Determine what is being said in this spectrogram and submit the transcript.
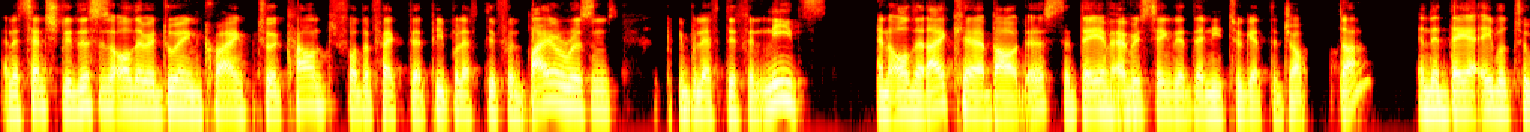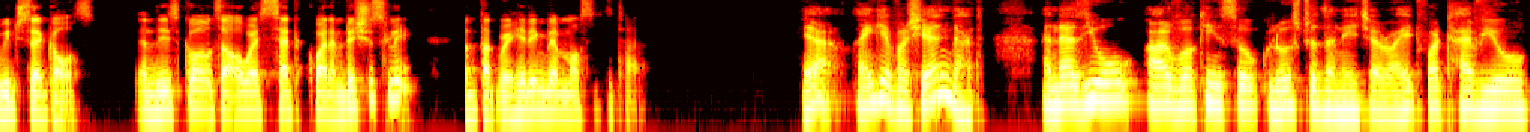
And essentially, this is all they were doing, trying to account for the fact that people have different biorhythms, people have different needs. And all that I care about is that they have mm-hmm. everything that they need to get the job done and that they are able to reach their goals. And these goals are always set quite ambitiously, but we're hitting them most of the time. Yeah, thank you for sharing that. And as you are working so close to the nature, right? What have you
